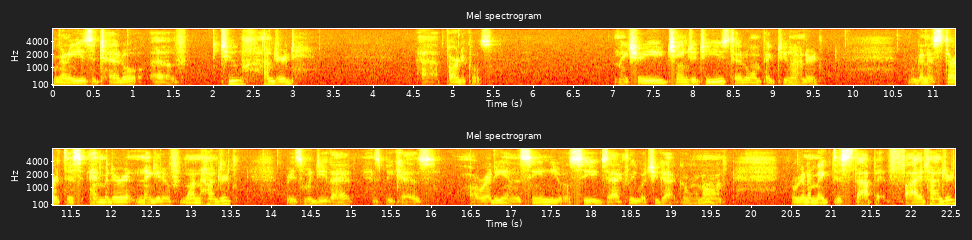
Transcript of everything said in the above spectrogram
We're going to use a total of 200 uh, particles. Make sure you change it to use total and pick 200. We're going to start this emitter at negative 100. The reason we do that is because already in the scene, you will see exactly what you got going on. We're going to make this stop at 500.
